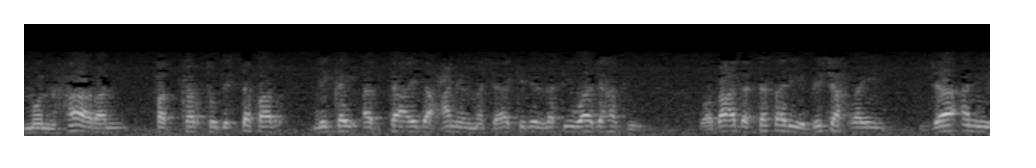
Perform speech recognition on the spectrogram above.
منهارا فكرت بالسفر لكي أبتعد عن المشاكل التي واجهتني. وبعد سفري بشهرين جاءني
